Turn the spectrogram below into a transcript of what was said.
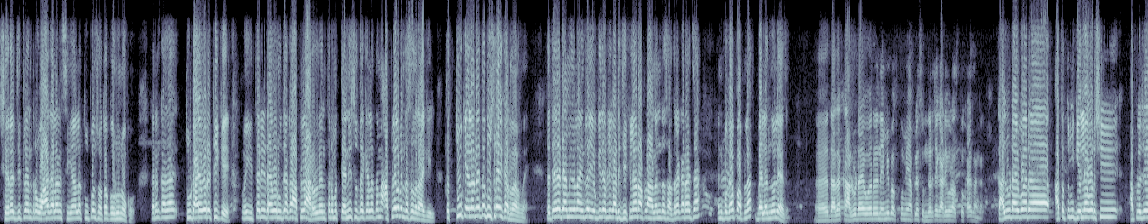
शरद जिंकल्यानंतर वाघ आला आणि सिंहाला तू पण स्वतः करू नको. कारण कसं आहे तू ड्रायव्हर ठीक आहे. मग इतरही ड्रायव्हर उद्या का आपल्याला हरवल्यानंतर मग त्यांनी सुद्धा केलं तर मग आपल्याला पण तसंच राग येईल तर तू केला नाही तर दुसराही करणार नाही. तर त्यासाठी आम्ही तुला सांगितलं योग्य ती आपली गाडी जिंकल्यावर आपला आनंद साजरा करायचा आणि बघा आपला बैलांजवळ यायचं. अं, दादा कालू ड्रायव्हर नेहमी बघतो मी आपल्या सुंदरच्या गाडीवर असतो काय सांगाल? कालू ड्रायव्हर आता तुम्ही गेल्या वर्षी आपलं जे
